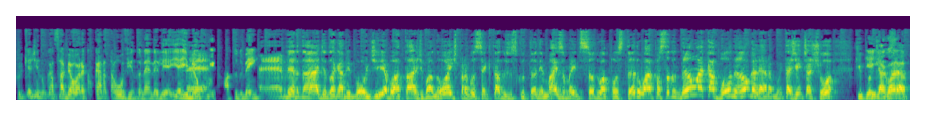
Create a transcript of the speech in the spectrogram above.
porque a gente nunca sabe a hora que o cara tá ouvindo, né, Lele? E aí, meu, é, como é que tá? Tudo bem? É verdade, da Gabi. Bom dia, boa tarde, boa noite para você que tá nos escutando em mais uma edição do Apostando. O Apostando não acabou, não, galera. Muita gente achou que porque que agora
